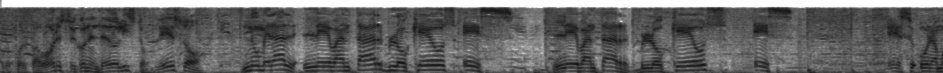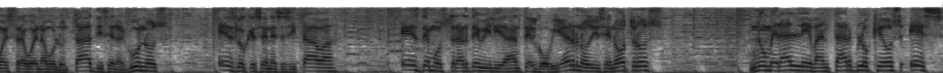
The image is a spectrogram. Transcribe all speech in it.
Pero por favor, estoy con el dedo listo. Listo. Numeral, levantar bloqueos es. Levantar bloqueos es. Es una muestra de buena voluntad, dicen algunos. Es lo que se necesitaba. Es demostrar debilidad ante el gobierno, dicen otros. Numeral, levantar bloqueos es.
